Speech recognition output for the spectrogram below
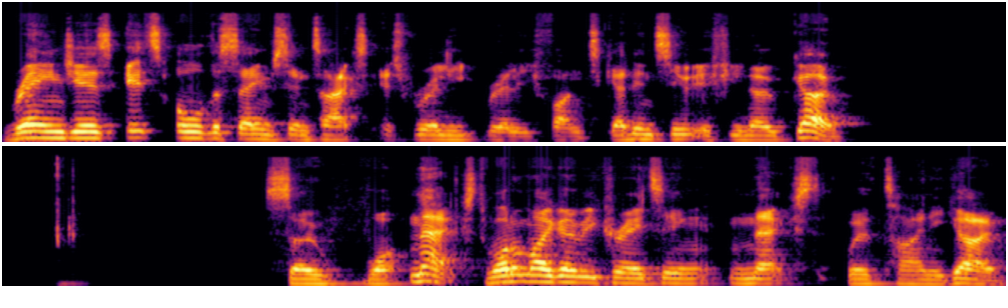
ranges. It's all the same syntax. It's really, really fun to get into if you know Go. So what next? What am I going to be creating next with TinyGo?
